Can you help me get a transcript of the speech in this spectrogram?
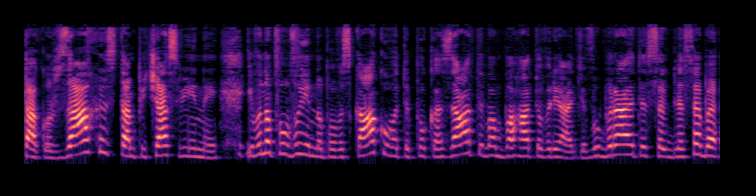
також захист там під час війни. І воно повинно повискакувати, показати вам багато варіантів. Вибираєте для себе,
